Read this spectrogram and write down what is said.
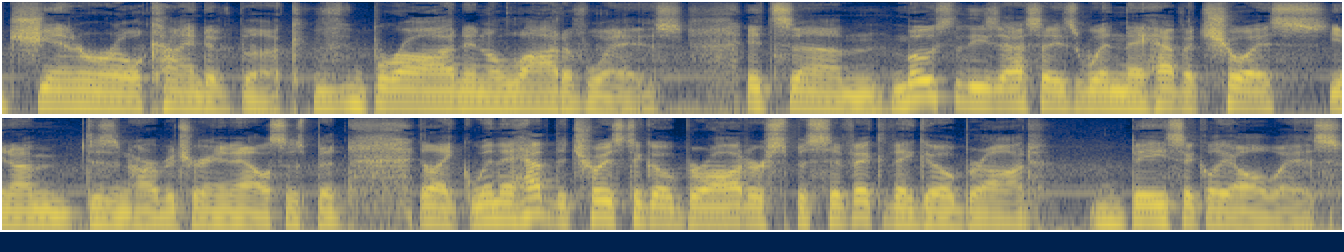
general kind of book, broad in a lot of ways. It's um, most of these essays when they have a choice. You know, I'm, this is an arbitrary analysis, but like when they have the choice to go broad or specific, they go broad. Basically, always.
